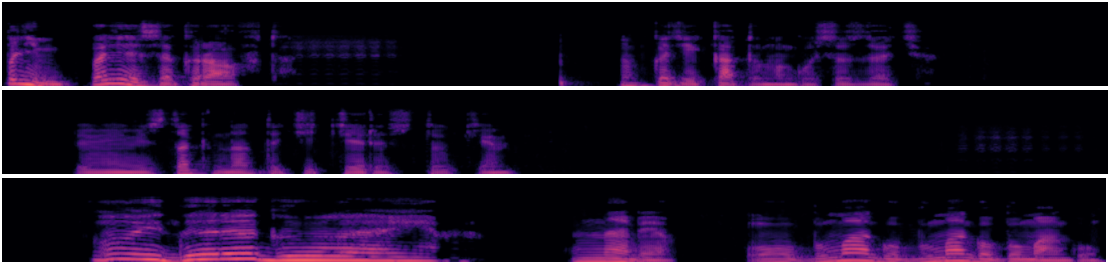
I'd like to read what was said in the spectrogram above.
Блин, полеза крафт. Ну, погоди, кату могу создать. Так надо 4 штуки. Ой, дорогой. Наби, о, бумагу, бумагу, бумагу.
